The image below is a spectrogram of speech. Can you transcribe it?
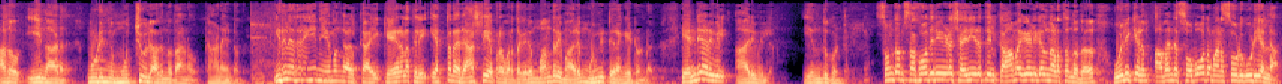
അതോ ഈ നാട് മുടിഞ്ഞു മുച്ചൂലാകുന്നതാണോ കാണേണ്ടത്? ഇതിനെതിരെ ഈ നിയമങ്ങൾക്കായി കേരളത്തിലെ എത്ര രാഷ്ട്രീയ പ്രവർത്തകരും മന്ത്രിമാരും മുന്നിട്ടിറങ്ങിയിട്ടുണ്ട്. എന്റെ അറിവിൽ ആരുമില്ല. എന്തുകൊണ്ട്? സ്വന്തം സഹോദരിയുടെ ശരീരത്തിൽ കാമകേളികൾ നടത്തുന്നത് ഒരിക്കലും അവന്റെ സ്വബോധ മനസ്സോടുകൂടിയല്ല.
